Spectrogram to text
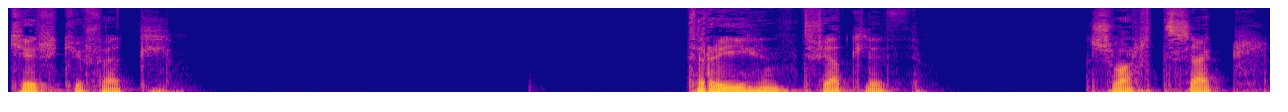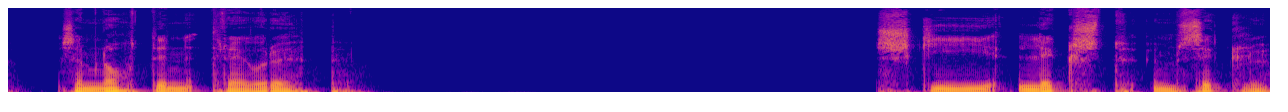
Kirkjufell. Þrýhind fjallið Svart segl sem nóttin tregur upp. Skí likst um siglu.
